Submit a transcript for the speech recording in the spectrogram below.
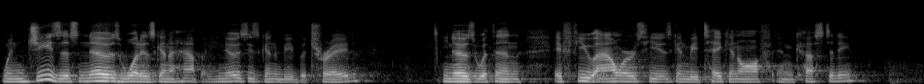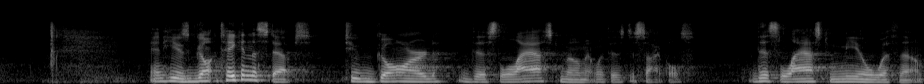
When Jesus knows what is going to happen, he knows he's going to be betrayed. He knows within a few hours he is going to be taken off in custody. And he's go- taken the steps to guard this last moment with his disciples, this last meal with them.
